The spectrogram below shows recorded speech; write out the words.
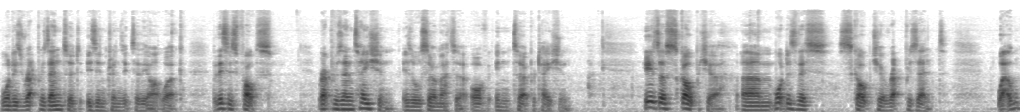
what is represented is intrinsic to the artwork, but this is false. Representation is also a matter of interpretation. Here's a sculpture. Um, what does this sculpture represent? Well,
